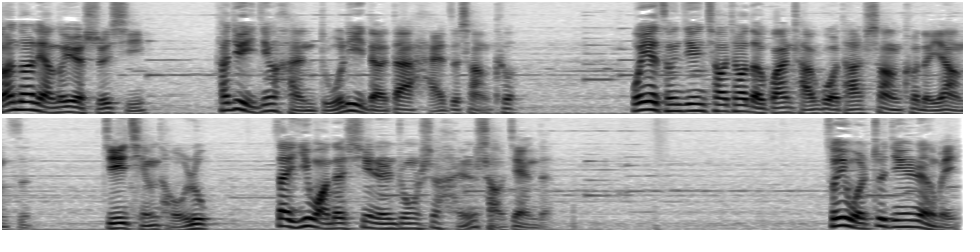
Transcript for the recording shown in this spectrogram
短短两个月实习，他就已经很独立地带孩子上课。我也曾经悄悄地观察过他上课的样子，激情投入，在以往的新人中是很少见的。所以我至今认为，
